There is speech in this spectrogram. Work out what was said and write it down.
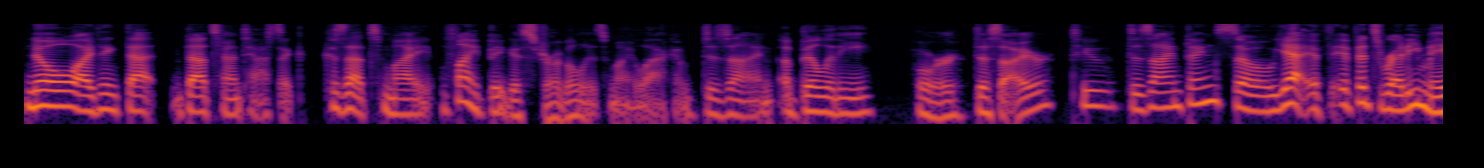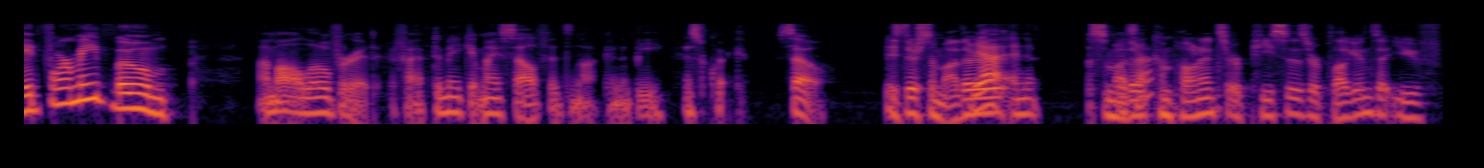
No, I think that that's fantastic because that's my my biggest struggle is my lack of design ability or desire to design things. So yeah, if if it's ready made for me, boom, I'm all over it. If I have to make it myself, it's not going to be as quick. So Is there some other yeah, and if, some other that? components or pieces or plugins that you've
